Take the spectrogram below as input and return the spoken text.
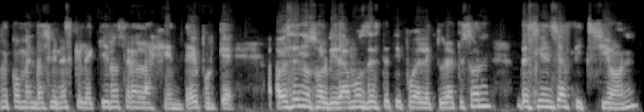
recomendaciones que le quiero hacer a la gente, porque a veces nos olvidamos de este tipo de lectura que son de ciencia ficción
